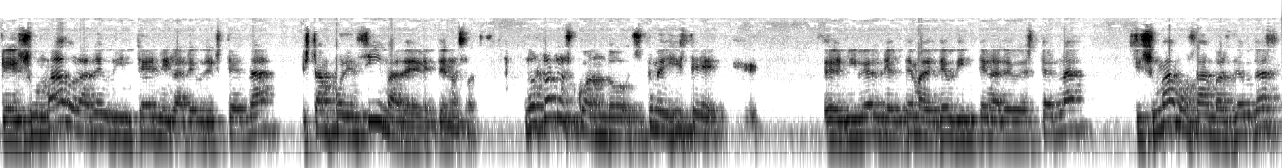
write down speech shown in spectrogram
Que sumado la deuda interna y la deuda externa, están por encima de, de nosotros. Nosotros cuando, si tú me dijiste eh, el nivel del tema de deuda interna deuda externa, si sumamos ambas deudas,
